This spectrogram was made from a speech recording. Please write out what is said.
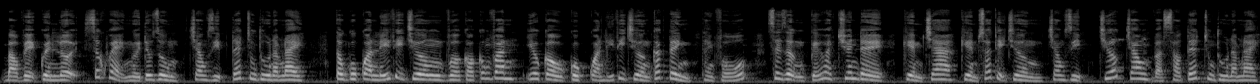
bảo vệ quyền lợi, sức khỏe người tiêu dùng trong dịp Tết Trung thu năm nay, Tổng cục Quản lý thị trường vừa có công văn yêu cầu Cục Quản lý thị trường các tỉnh, thành phố xây dựng kế hoạch chuyên đề kiểm tra, kiểm soát thị trường trong dịp trước, trong và sau Tết Trung thu năm nay.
